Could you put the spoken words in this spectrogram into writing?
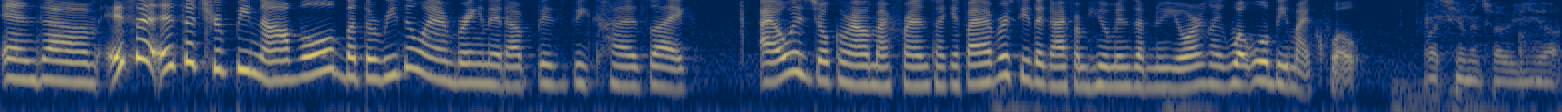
and um, it's a it's a trippy novel. But the reason why I'm bringing it up is because like I always joke around with my friends like if I ever see the guy from Humans of New York, like what will be my quote? What's humans from New York?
